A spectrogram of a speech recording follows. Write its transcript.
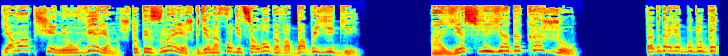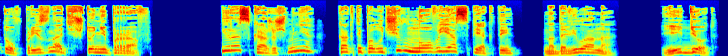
я вообще не уверен, что ты знаешь, где находится логово Бабы-Яги. А если я докажу? Тогда я буду готов признать, что не прав. И расскажешь мне, как ты получил новые аспекты, надавила она. Идет.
